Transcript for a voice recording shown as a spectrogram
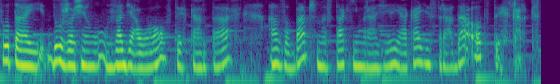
Tutaj dużo się zadziało w tych kartach, a zobaczmy w takim razie, jaka jest rada od tych kart.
